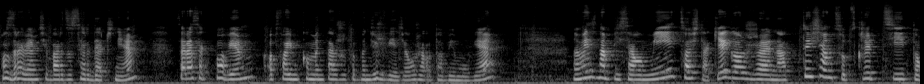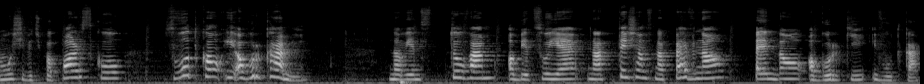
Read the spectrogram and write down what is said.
Pozdrawiam Cię bardzo serdecznie. Zaraz jak powiem o Twoim komentarzu, to będziesz wiedział, że o Tobie mówię. No więc napisał mi coś takiego, że na 1000 subskrypcji to musi być po polsku z wódką i ogórkami. No więc tu Wam obiecuję, na 1000 na pewno będą ogórki i wódka.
